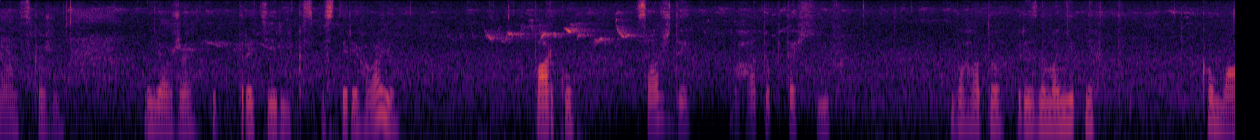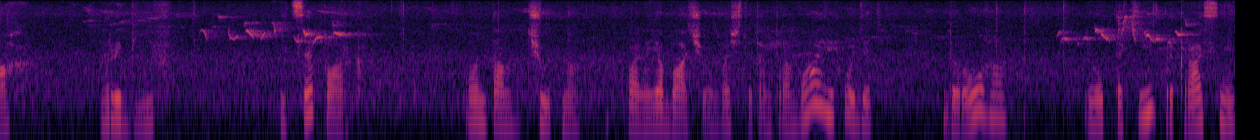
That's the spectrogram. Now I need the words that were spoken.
я вам скажу. Бо я вже тут третій рік спостерігаю. В парку завжди багато птахів, багато різноманітних комах, грибів. І це парк. Вон там чутно, буквально я бачу, бачите, там трамваї ходять, дорога. І от такі прекрасні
